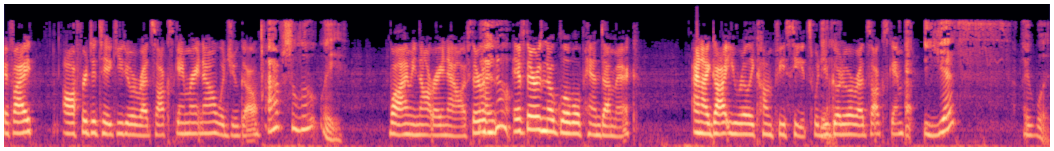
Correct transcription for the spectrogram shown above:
If I offered to take you to a Red Sox game right now, would you go? Absolutely. Well, I mean, not right now. If there was if there was no global pandemic, and I got you really comfy seats, would you go to a Red Sox game? Uh, yes, I would.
